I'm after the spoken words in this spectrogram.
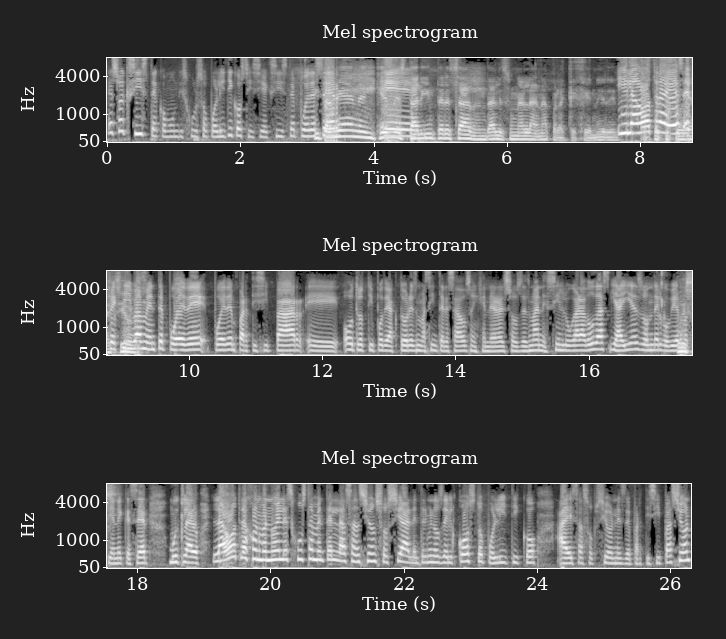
Eso existe como un discurso político, sí, sí existe, puede ser. en eh, estaría interesado en darles una lana para que generen. Y la este otra es, efectivamente, puede, pueden participar eh, otro tipo de actores más interesados en generar esos desmanes, sin lugar a dudas, y ahí es donde el gobierno pues tiene que ser muy claro. La otra, Juan Manuel, es justamente la sanción social en términos del costo político a esas opciones de participación.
